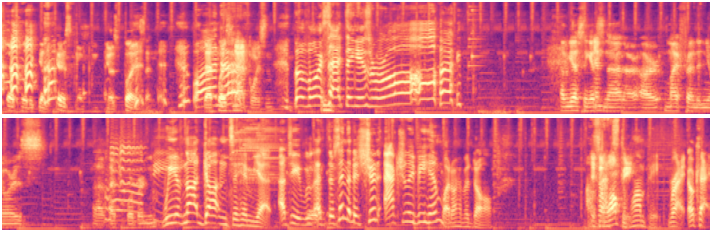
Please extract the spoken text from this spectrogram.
especially to kill Kuzco. Goes poison. Wanda, poison- Bad poison. the voice acting is wrong. I'm guessing it's And- not our, our my friend and yours, uh, Patrick Warburton. We have not gotten to him yet. Actually, it was- uh, they're saying that it should actually be him. I don't have a doll. Oh, It's a Wumpy. Wumpy. Right. Okay.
